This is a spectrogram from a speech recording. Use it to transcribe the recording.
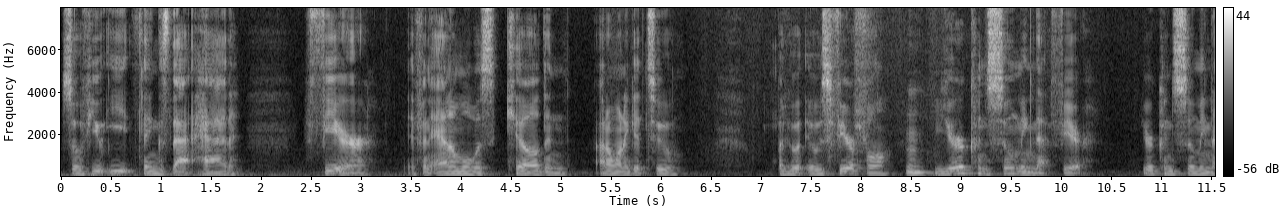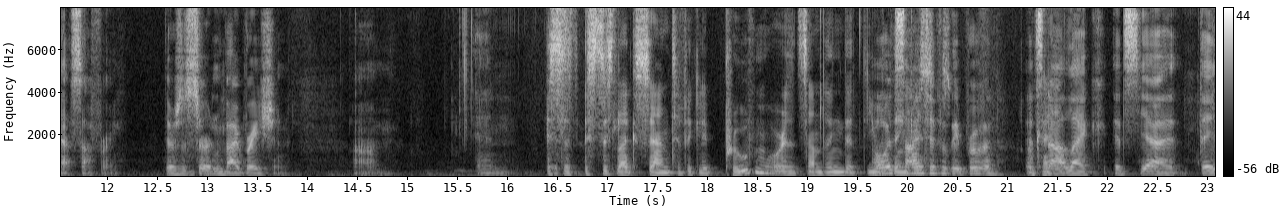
So if you eat things that had fear, if an animal was killed, and I don't want to get too, but it, it was fearful, you're consuming that fear. You're consuming that suffering. There's a certain vibration. Um, and Is this, is this like scientifically proven, or is it something that you oh, it's think is- scientifically proven. It's Okay. not like it's yeah. They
